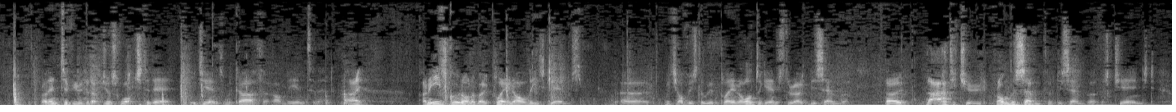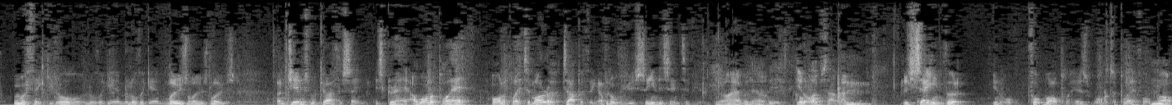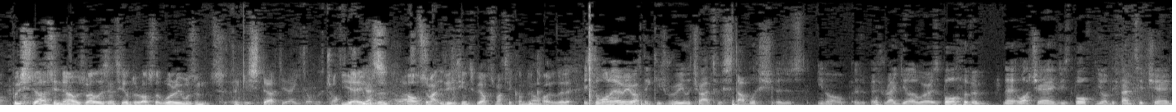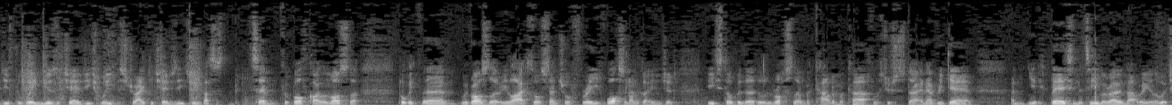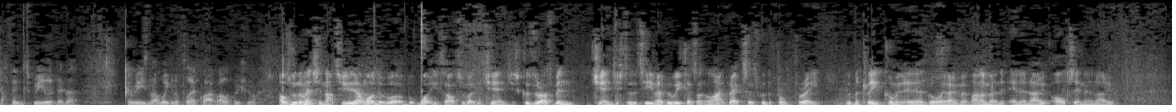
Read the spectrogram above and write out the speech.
an interview that I've just watched today with James McArthur on the internet, right? And he's going on about playing all these games, uh, which obviously we're playing a lot of games throughout December. Now, that attitude from the 7th of December has changed. We were thinking, oh, another game, another game, lose, lose, lose. And James McArthur saying, it's great, I want to play. I want to play tomorrow, type of thing. I don't know if you've seen this interview. No, I haven't. No, No. the, the You know, website. and he's saying that, you know, football players want to play football. But he's starting now as well, isn't he, under Rosler, where he wasn't. I think he started eight on the trophy. Yeah, he Yes. wasn't Well, that's- automatic. He didn't seem to be automatic under No. Coyle, did he? It's the one area I think he's really tried to establish as you know as, as regular. Whereas both of them, a lot of changes. Both you know defensive changes, the wingers are change each week, the striker changes each week. That's the same for both Coyle and Rosler. But with um, with Rosler, he likes those central three. Watson hadn't got injured, he'd still be there. There was Rossler, McCann, and McCarthy was just starting every game, and you know, basing the team around that really, which I think think's really been a, a reason that we're going to play quite well recently. I was going to mention that to you, Dan, what, what, what you thought about the changes, because there has been changes to the team every week, hasn't there? Like Greg says, with the front three, with McLean coming in and going out, McManaman in and out, Holt in and out.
